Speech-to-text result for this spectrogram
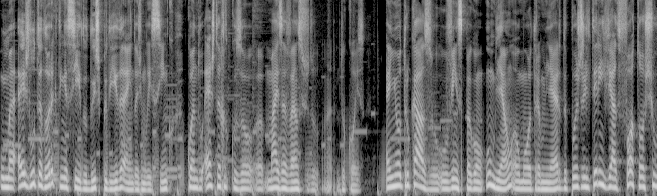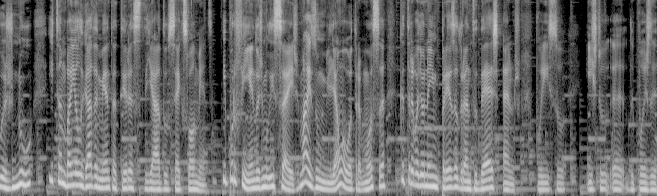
uma ex-lutadora que tinha sido despedida em 2005 quando esta recusou uh, mais avanços do, uh, do coiso. Em outro caso, o Vince pagou um milhão a uma outra mulher depois de lhe ter enviado fotos suas nu e também alegadamente a ter assediado sexualmente. E por fim, em 2006, mais um milhão a outra moça que trabalhou na empresa durante 10 anos. Por isso, isto uh, depois de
